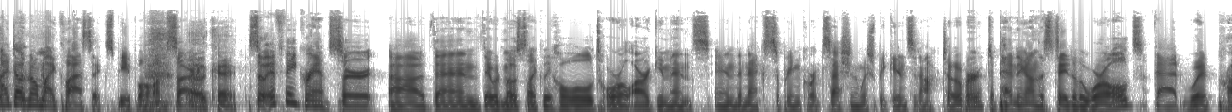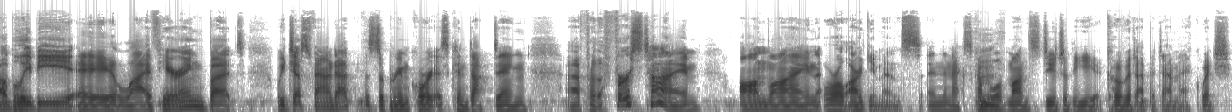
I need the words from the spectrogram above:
I don't know my classics, people. I'm sorry. Okay. So if they grant cert, uh, then they would most likely hold oral arguments in the next Supreme Court session, which begins in October. Depending on the state of the world, that would probably be a live hearing. But we just found out that the Supreme Court is conducting, uh, for the first time, online oral arguments in the next couple hmm. of months due to the COVID epidemic, which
